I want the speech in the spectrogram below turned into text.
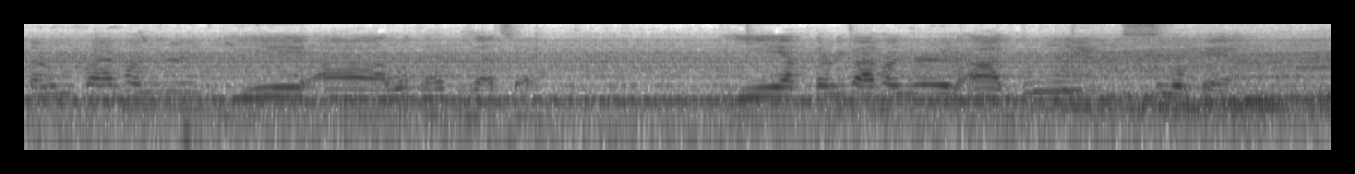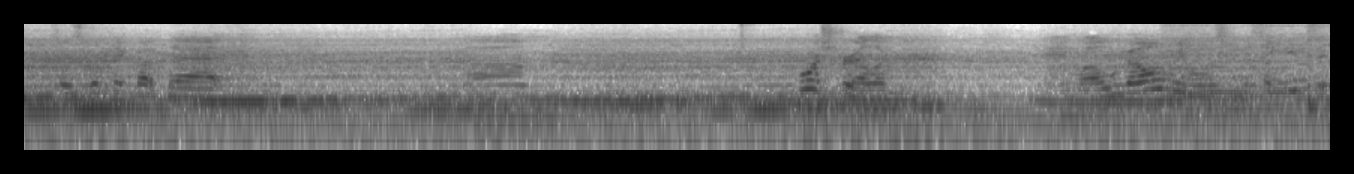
3500. Yeah, uh, what the heck does that say? Yep, 3500, uh, dually single cab. So let's go pick up that, um, horse trailer. And while we're going, we'll listen to some music.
